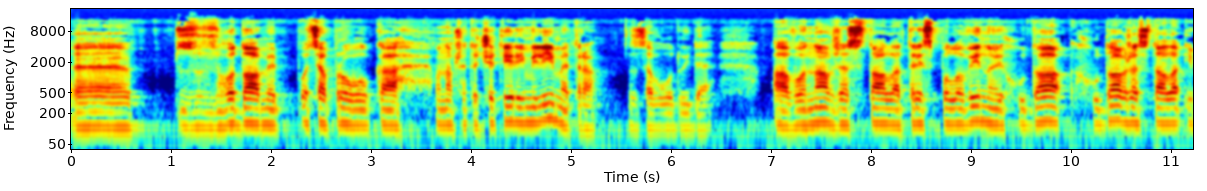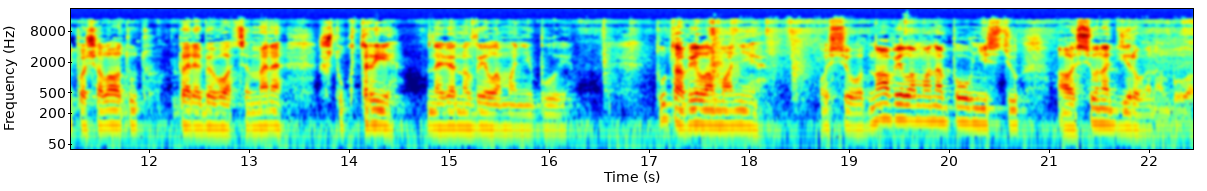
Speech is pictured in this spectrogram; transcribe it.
Е, з, годами оця проволока, вона вже то 4 мм з заводу йде. А вона вже стала 3,5 худа, худа вже стала і почала тут перебиватися. У мене штук 3, мабуть, виламані були. Тут виламані ось одна виламана повністю, а ось надірвана була.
